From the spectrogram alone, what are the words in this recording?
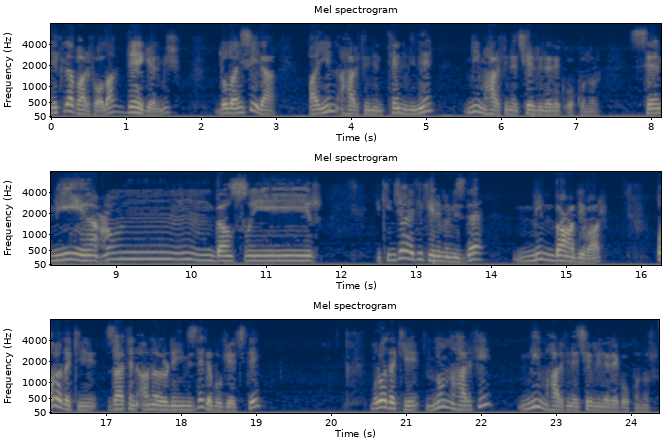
Eklab harfi olan D gelmiş. Dolayısıyla ayın harfinin tenvini mim harfine çevrilerek okunur. Semi'un basir. İkinci ayeti kelimemizde min ba'di var. Oradaki zaten ana örneğimizde de bu geçti. Buradaki nun harfi mim harfine çevrilerek okunur.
